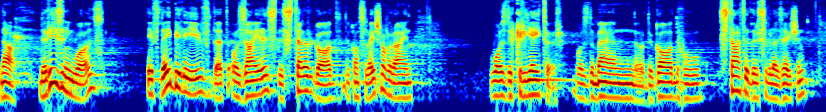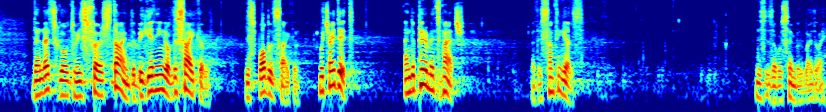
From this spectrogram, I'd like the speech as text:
Now, the reasoning was if they believe that Osiris, the stellar god, the constellation of Orion, was the creator, was the man or the god who started their civilization, then let's go to his first time, the beginning of the cycle, this wobble cycle, which I did. And the pyramids match. But there's something else. This is our symbol, by the way.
